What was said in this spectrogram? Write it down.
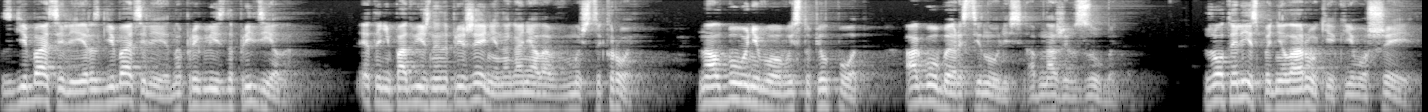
Сгибатели и разгибатели напряглись до предела. Это неподвижное напряжение нагоняло в мышцы кровь. На лбу у него выступил пот, а губы растянулись, обнажив зубы. Желтый лис подняла руки к его шее,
